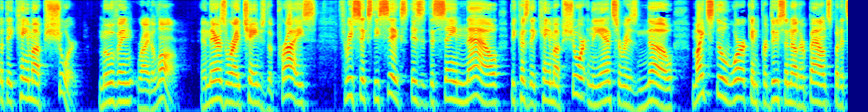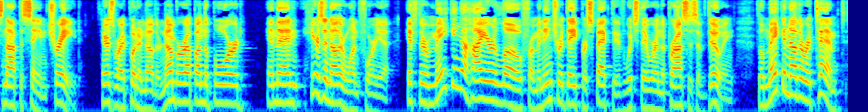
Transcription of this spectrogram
but they came up short, moving right along. And there's where I changed the price. 366, is it the same now because they came up short? And the answer is no. Might still work and produce another bounce, but it's not the same trade. Here's where I put another number up on the board. And then here's another one for you. If they're making a higher low from an intraday perspective, which they were in the process of doing, they'll make another attempt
